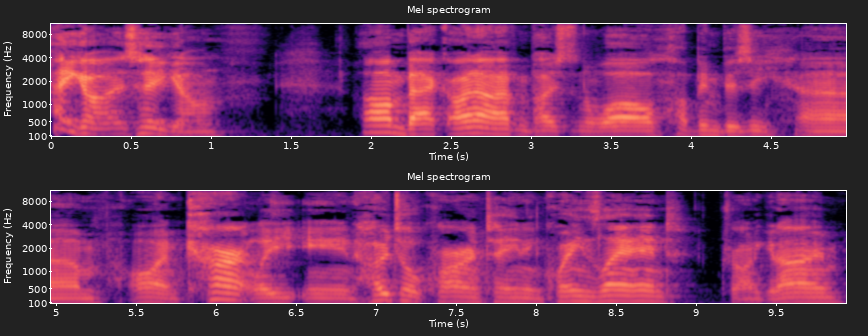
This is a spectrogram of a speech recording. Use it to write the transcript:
Hey guys, how you going? I'm back. I know I haven't posted in a while. I've been busy. Um, I'm currently in hotel quarantine in Queensland, trying to get home.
